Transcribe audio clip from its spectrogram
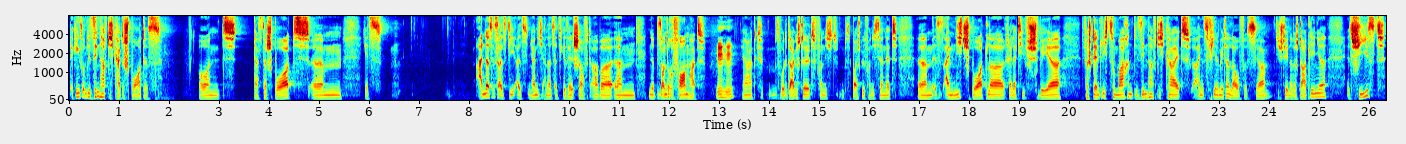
da ging es um die Sinnhaftigkeit des Sportes. Und dass der Sport ähm, jetzt anders ist als die, als ja nicht anders als die Gesellschaft, aber ähm, eine besondere Form hat. Mhm. Ja, hat, es wurde dargestellt, fand ich, das Beispiel fand ich sehr nett. Ähm, es ist einem Nicht-Sportler relativ schwer verständlich zu machen, die Sinnhaftigkeit eines Vier-Meter-Laufes. Ja, die stehen an der Startlinie, es schießt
